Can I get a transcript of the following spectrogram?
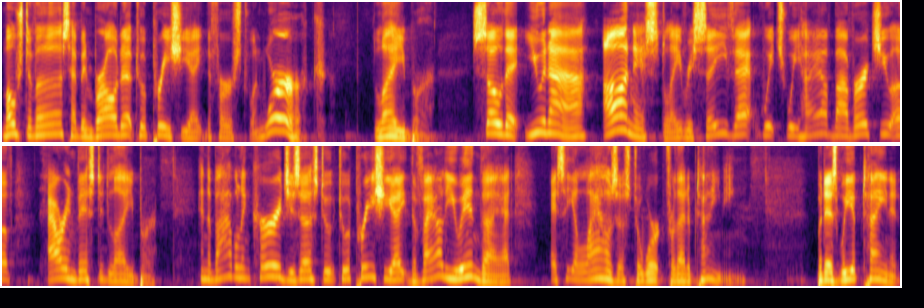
Most of us have been brought up to appreciate the first one. Work labor, so that you and I honestly receive that which we have by virtue of our invested labor. And the Bible encourages us to, to appreciate the value in that as He allows us to work for that obtaining. But as we obtain it,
